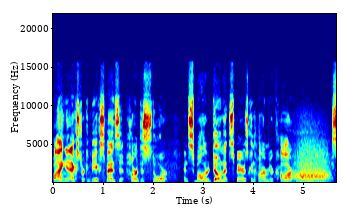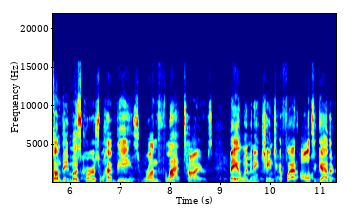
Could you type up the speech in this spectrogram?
Buying an extra can be expensive, hard to store, and smaller donut spares can harm your car. Someday, most cars will have these, run flat tires. They eliminate changing a flat altogether.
